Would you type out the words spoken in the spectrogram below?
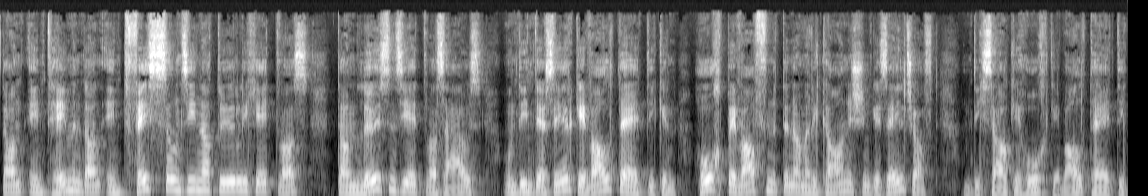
dann enthemmen, dann entfesseln sie natürlich etwas, dann lösen sie etwas aus. Und in der sehr gewalttätigen, hochbewaffneten amerikanischen Gesellschaft, und ich sage hochgewalttätig,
